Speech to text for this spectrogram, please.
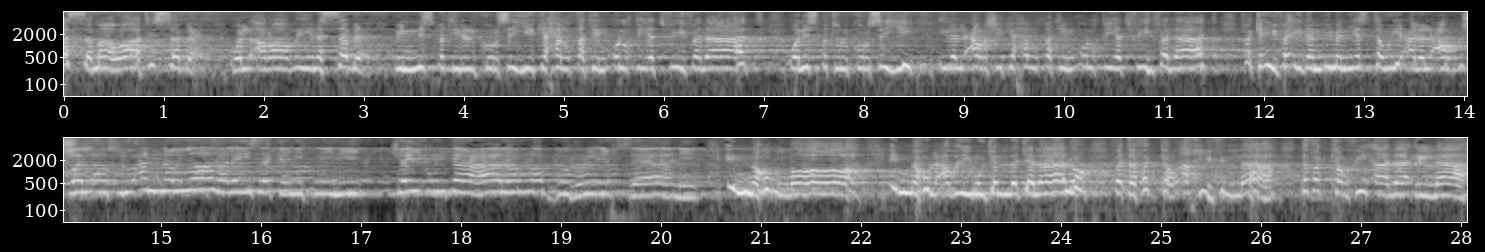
السماوات السبع والأراضين السبع بالنسبة للكرسي كحلقة ألقيت في فلات ونسبة الكرسي إلى العرش كحلقة ألقيت في فلات فكيف إذا بمن يستوي على العرش؟ والأصل أن الله ليس كمثله شيء تعالى الرب ذو الإحسان. إنه الله إنه العظيم جل جلاله. فتفكر أخي في الله تفكر في آلاء الله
